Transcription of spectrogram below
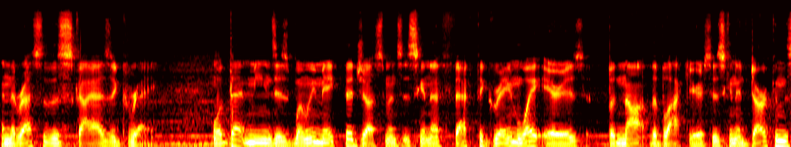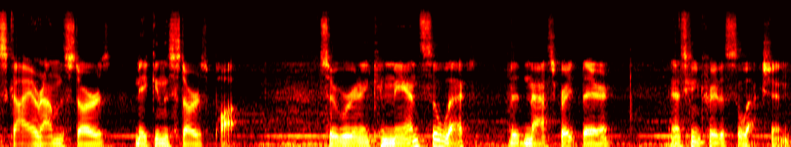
and the rest of the sky as a gray. What that means is when we make the adjustments, it's gonna affect the gray and white areas, but not the black areas. So it's gonna darken the sky around the stars, making the stars pop. So we're gonna command select the mask right there, and it's gonna create a selection.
